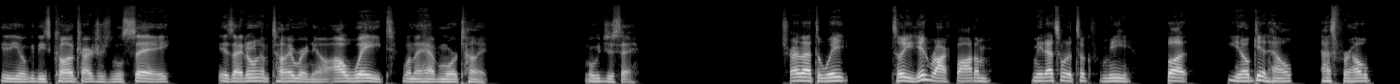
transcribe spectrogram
you know these contractors will say is, "I don't have time right now. I'll wait when I have more time." What would you say? try not to wait until you hit rock bottom. I mean that's what it took for me but you know get help ask for help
